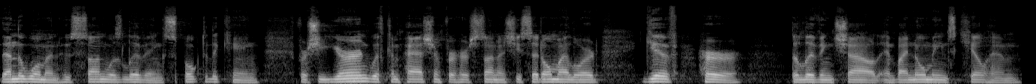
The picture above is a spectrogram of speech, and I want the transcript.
Then the woman whose son was living spoke to the king, for she yearned with compassion for her son, and she said, O my lord, give her the living child, and by no means kill him.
